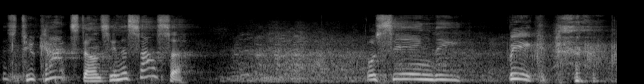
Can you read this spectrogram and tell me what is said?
there's two cats dancing a salsa. or seeing the big,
